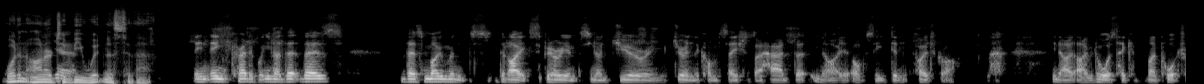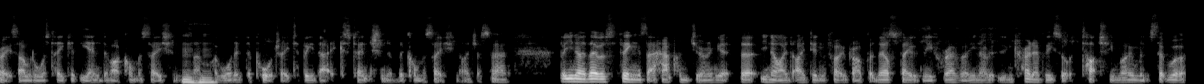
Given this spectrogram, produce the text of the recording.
What an honor yeah. to be witness to that. In, incredible. You know, there's there's moments that I experienced, you know, during during the conversations I had that you know I obviously didn't photograph. you know, I, I would always take my portraits. I would always take at the end of our conversations. Mm-hmm. I, I wanted the portrait to be that extension of the conversation I just had. But you know, there was things that happened during it that you know I, I didn't photograph, but they'll stay with me forever. You know, incredibly sort of touching moments that were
